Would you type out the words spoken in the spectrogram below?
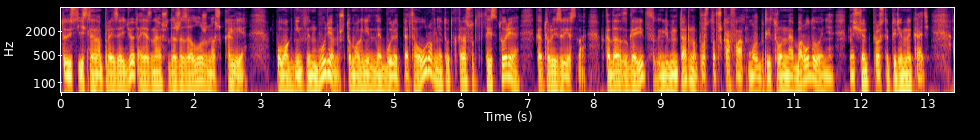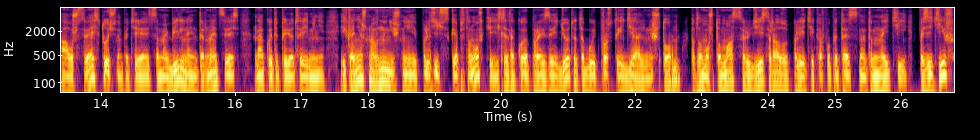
То есть, если она произойдет, а я знаю, что даже заложено в шкале по магнитным бурям, что магнитная буря от пятого уровня, тут как раз вот эта история, которая известна. Когда сгорит элементарно просто в шкафах, может быть, электронное оборудование, начнет просто перемыкать. А уж связь точно потеряется, мобильная, интернет-связь на какой-то период времени. И, конечно, в нынешней политической обстановке, если такое произойдет, это будет просто идеальный шторм, потому что масса людей сразу, политиков, попытается на этом найти позитив,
